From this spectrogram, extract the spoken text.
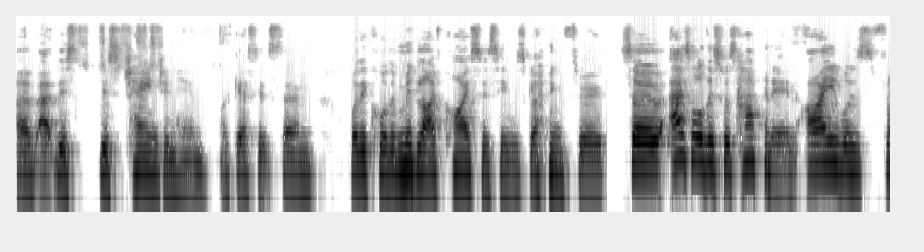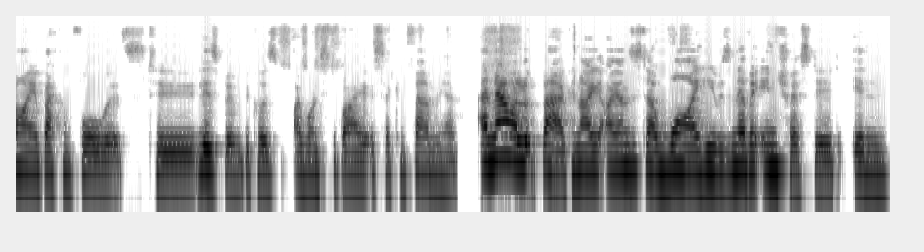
um, at this, this change in him. I guess it's, um, what they call the midlife crisis he was going through. So as all this was happening, I was flying back and forwards to Lisbon because I wanted to buy a second family home. And now I look back and I, I understand why he was never interested in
